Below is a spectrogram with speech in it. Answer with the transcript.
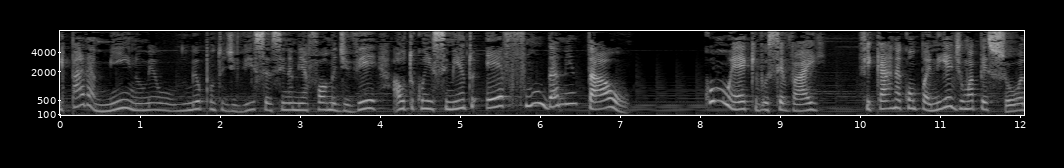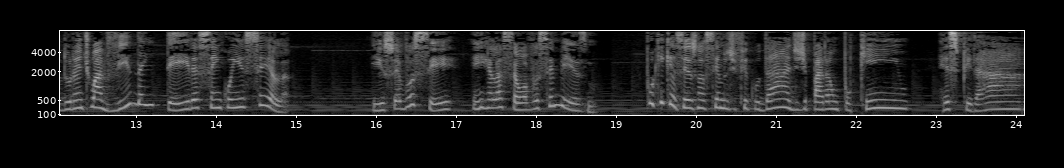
E para mim, no meu, no meu ponto de vista, assim, na minha forma de ver, autoconhecimento é fundamental. Como é que você vai ficar na companhia de uma pessoa durante uma vida inteira sem conhecê-la? Isso é você em relação a você mesmo. Por que, que às vezes nós temos dificuldade de parar um pouquinho, respirar,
